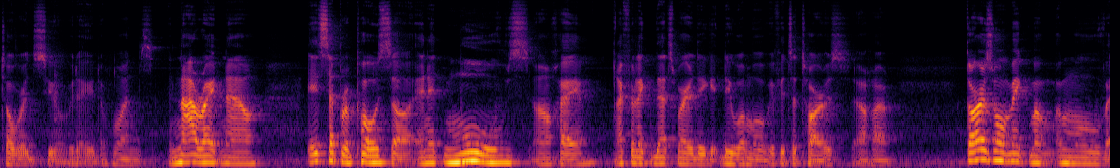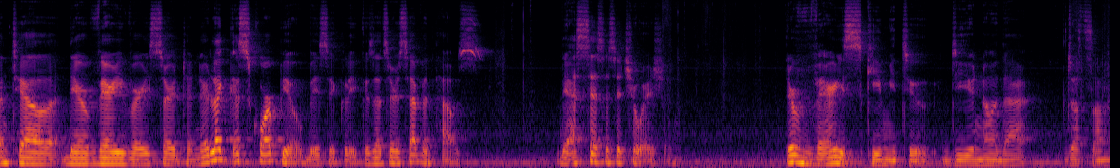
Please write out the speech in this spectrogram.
towards you with the Eight of Wands. Not right now. It's a proposal and it moves, okay? I feel like that's where they, they will move if it's a Taurus, okay? Taurus won't make a move until they're very, very certain. They're like a Scorpio, basically, because that's their seventh house. They assess a situation. They're very schemy too. Do you know that? Just on.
